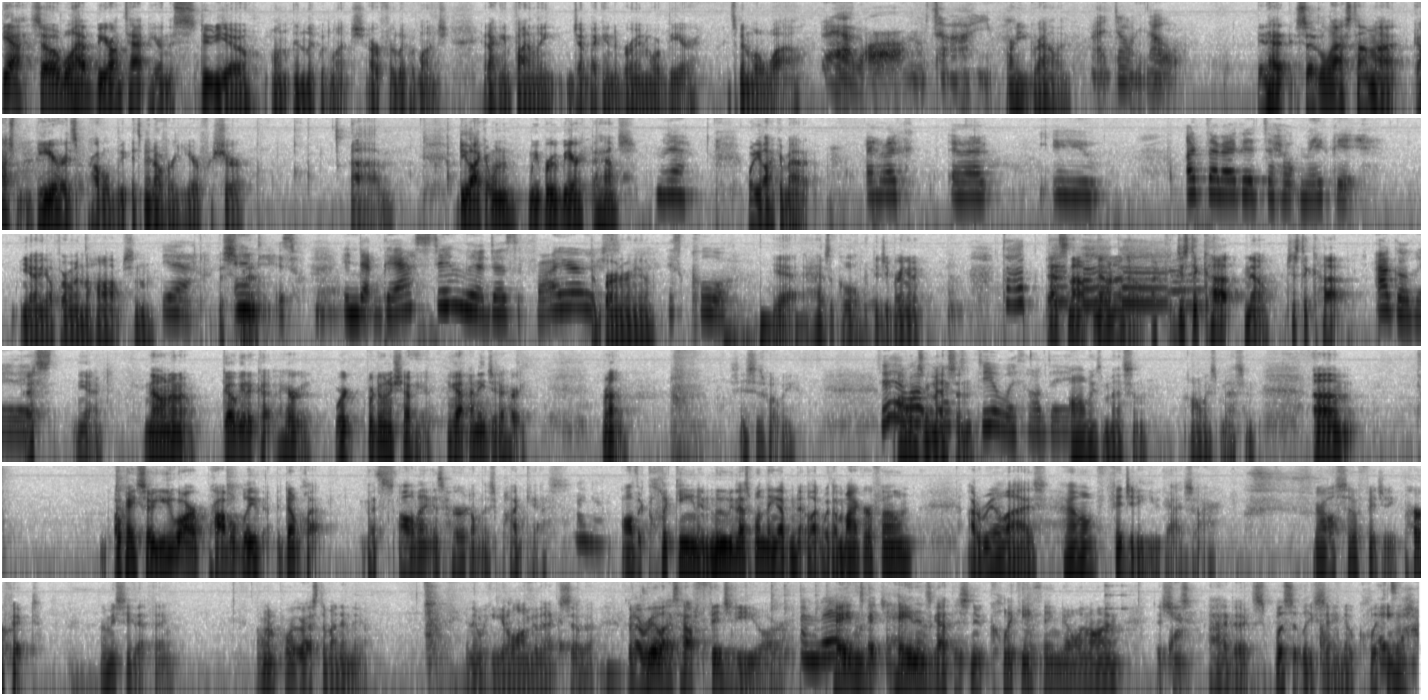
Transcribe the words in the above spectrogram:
yeah. So we'll have beer on tap here in the studio on in Liquid Lunch or for Liquid Lunch, and I can finally jump back into brewing more beer. It's been a little while. A long time. Why are you growling? I don't know. It had so the last time I gosh beer is probably it's been over a year for sure. Um, do you like it when we brew beer at the house? Yeah. What do you like about it? I like I like you. I thought I get to help make it. Yeah, y'all throw in the hops and Yeah. the smell, And it's in that gas thing that does the fire. the burner. Yeah, It's cool. yeah, it has a cool. Did you bring a? That's not no no no. A, just a cup. No, just a cup. I'll go get it. That's yeah. No no no. Go get a cup. Hurry. We're we're doing a show here. You got. I need you to hurry. Run. This is what we This is always what we messing. deal with all day. always messing always messing um okay so you are probably don't clap. That's all that is heard on this podcast. I know. all the clicking and moving that's one thing i've like with a microphone i realize how fidgety you guys are. You're all so fidgety. Perfect. Let me see that thing. I'm going to pour the rest of mine in there and then we can get along to the next soda. But i realize how fidgety you are. I'm very Haidyn's got, fidgety. Haidyn's got this new clicky thing going on that she's i had to explicitly say no clicking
